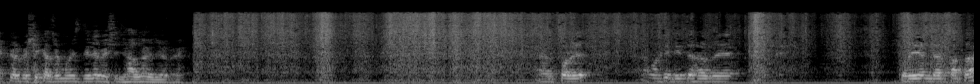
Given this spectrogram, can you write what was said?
একটার বেশি কাঁচামরিচ দিলে বেশি ঝাল হয়ে যাবে। তারপরে আমাকে দিতে হবে কোরিয়ান্ডার পাতা।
